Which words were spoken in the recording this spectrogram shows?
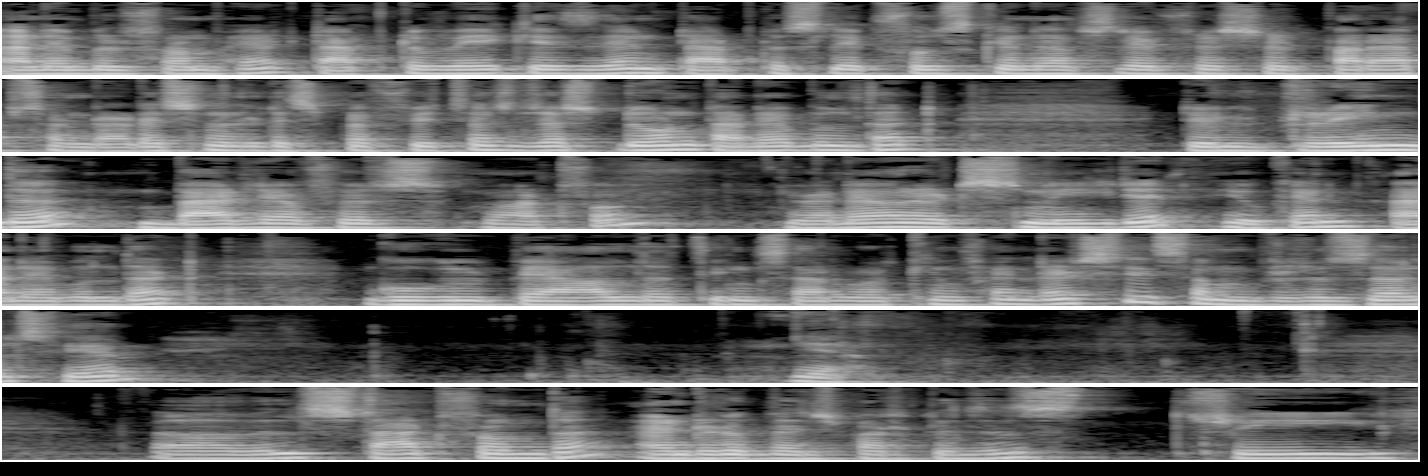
enable from here. Tap to wake is then tap to sleep full screen apps refresh rate perhaps and additional display features. Just don't enable that. It will drain the battery of your smartphone. Whenever it's needed you can enable that. Google pay all the things are working fine. Let's see some results here. Yeah. Uh, we'll start from the AnTuTu benchmark results. Three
